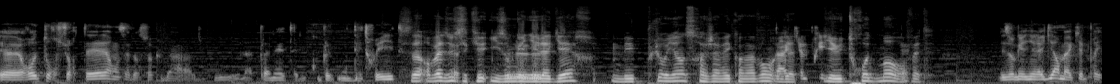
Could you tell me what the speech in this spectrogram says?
Euh, retour sur Terre, on s'aperçoit que bah, du coup, la planète elle est complètement détruite. Ça, en fait, c'est qu'ils ont le- gagné la guerre, mais plus rien sera jamais comme avant. Bah, à il, y a, quel prix il y a eu trop de morts, en fait. Ils ont gagné la guerre, mais à quel prix?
